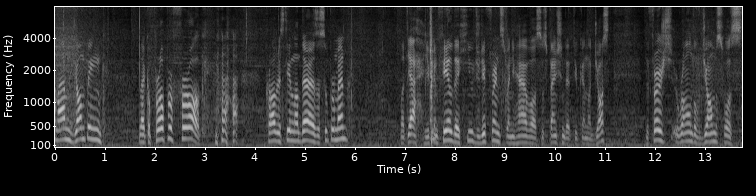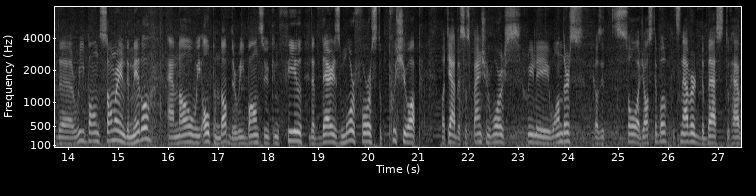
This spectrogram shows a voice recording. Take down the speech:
Man, I'm jumping like a proper frog. Probably still not there as a Superman. But yeah, you can feel the huge difference when you have a suspension that you can adjust. The first round of jumps was the rebound somewhere in the middle and now we opened up the rebound so you can feel that there is more force to push you up. But yeah, the suspension works really wonders because it's so adjustable. It's never the best to have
